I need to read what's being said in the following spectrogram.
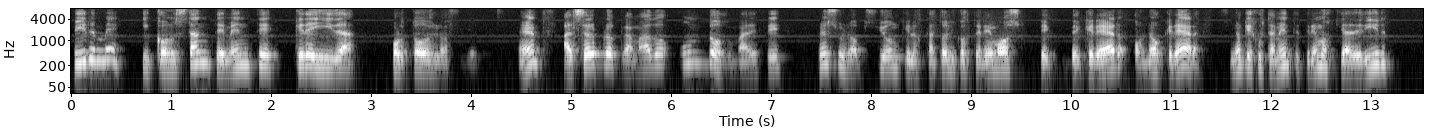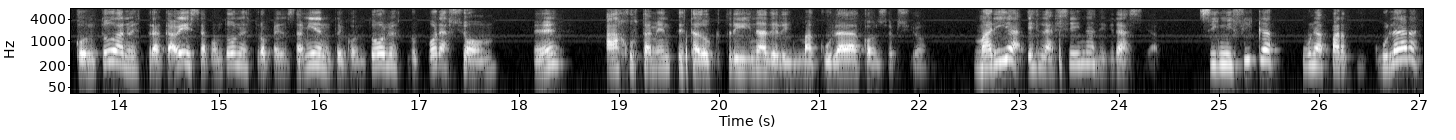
firme y constantemente creída por todos los fieles. ¿eh? Al ser proclamado un dogma de fe, no es una opción que los católicos tenemos de creer o no creer, sino que justamente tenemos que adherir con toda nuestra cabeza, con todo nuestro pensamiento y con todo nuestro corazón ¿eh? a justamente esta doctrina de la Inmaculada Concepción. María es la llena de gracia, significa una particular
